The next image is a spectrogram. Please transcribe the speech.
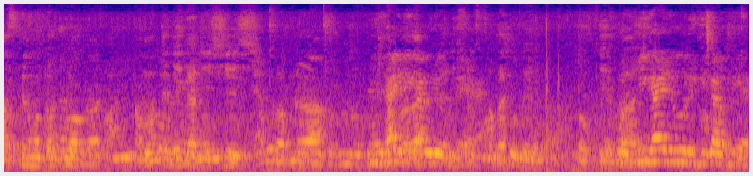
আজকের মতো ব্লগ আমাদের এখানে শেষ আপনারা খাই ভালো থাকবেন, সুস্থ থাকবেন ওকে বাই কি খাই কি খাই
